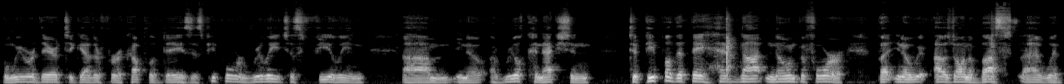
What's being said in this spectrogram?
when we were there together for a couple of days is people were really just feeling, um, you know, a real connection to people that they had not known before. But, you know, I was on a bus uh, with,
